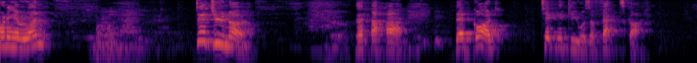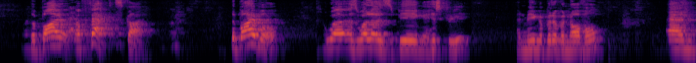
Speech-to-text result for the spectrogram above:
Morning, everyone. Did you know that God technically was a facts guy? The Bi- a facts guy. The Bible, well, as well as being a history and being a bit of a novel and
